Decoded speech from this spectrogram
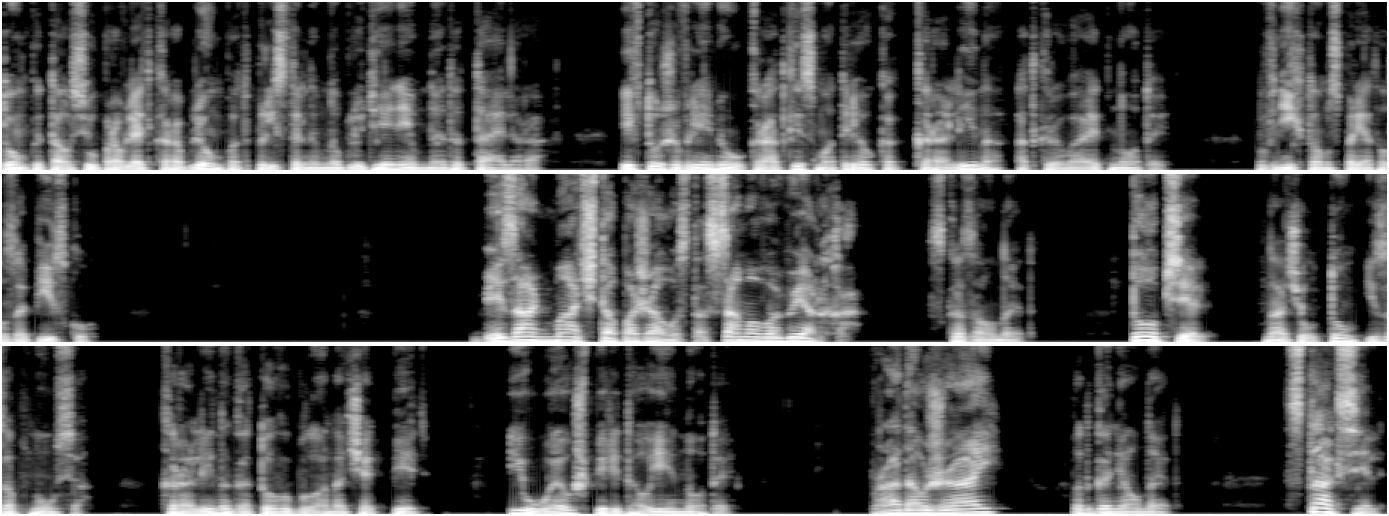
Том пытался управлять кораблем под пристальным наблюдением Неда Тайлера и в то же время украдкой смотрел, как Каролина открывает ноты. В них Том спрятал записку. «Бизань мачта, пожалуйста, с самого верха», — сказал Нед. «Топсель!» — начал Том и запнулся. Каролина готова была начать петь, и Уэлш передал ей ноты. «Продолжай!» — подгонял Нед. «Стаксель!»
